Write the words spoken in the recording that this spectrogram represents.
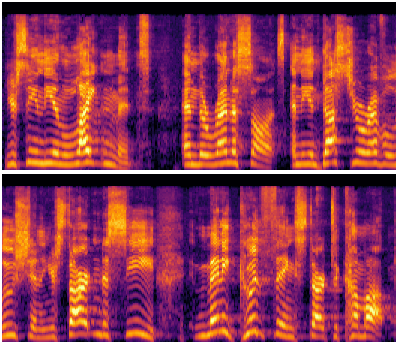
You're seeing the Enlightenment and the Renaissance and the Industrial Revolution, and you're starting to see many good things start to come up.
